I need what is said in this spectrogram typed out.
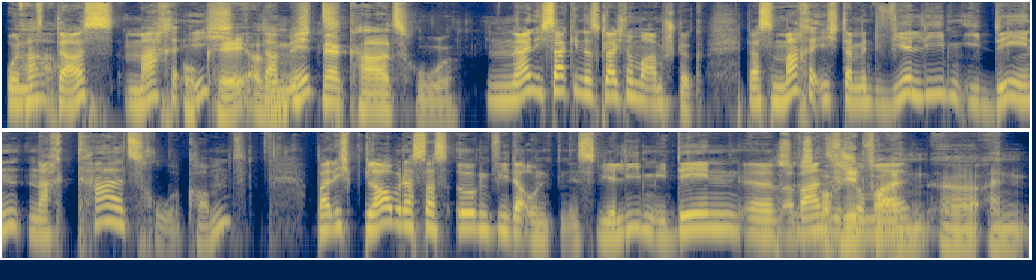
Und Ah. das mache ich Okay, also damit. nicht mehr Karlsruhe. Nein, ich sage Ihnen das gleich nochmal am Stück. Das mache ich, damit wir lieben Ideen nach Karlsruhe kommt, weil ich glaube, dass das irgendwie da unten ist. Wir lieben Ideen. Äh, Das waren ist auf Sie jeden schon Fall mal? ein, äh, ein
